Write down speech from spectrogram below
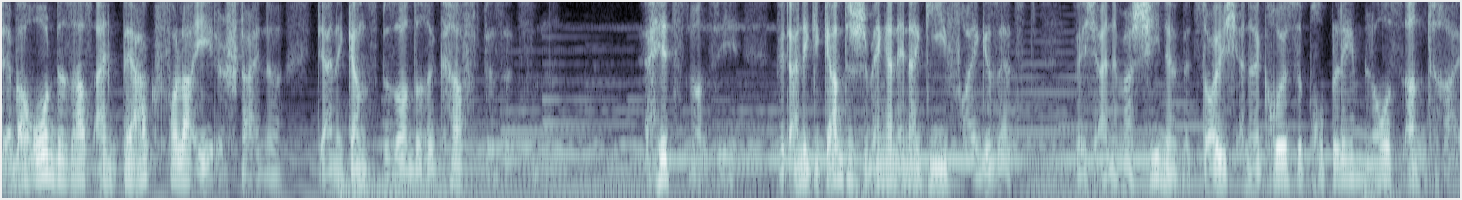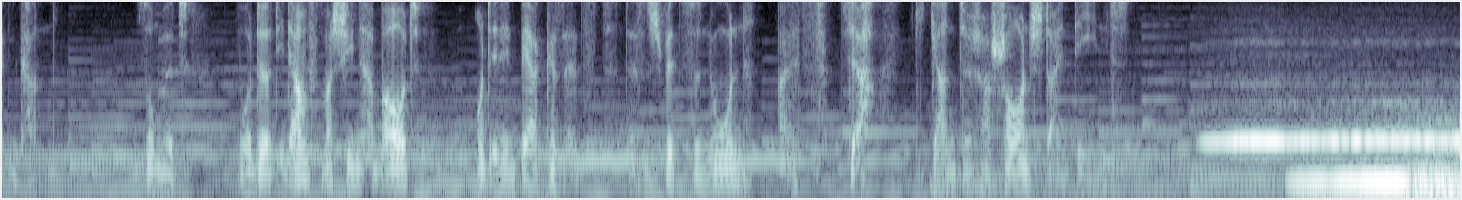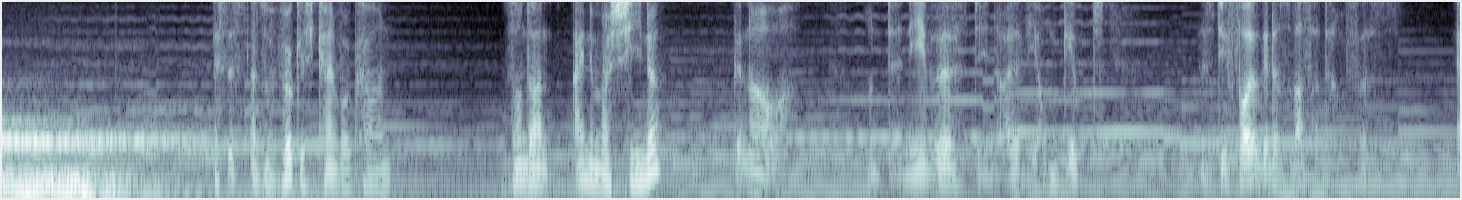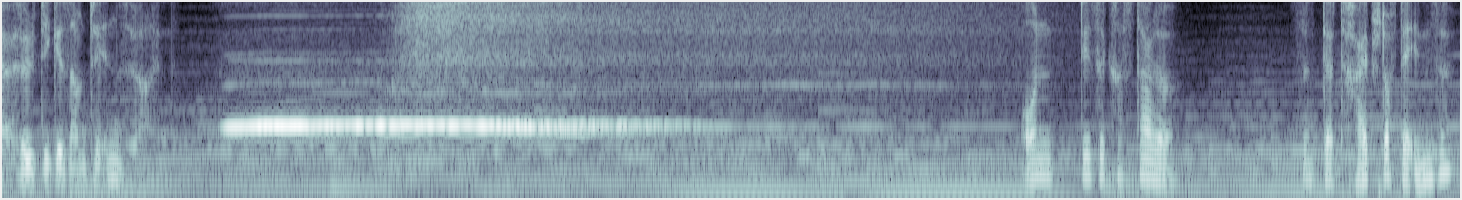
Der Baron besaß einen Berg voller Edelsteine, die eine ganz besondere Kraft besitzen. Erhitzt man sie, wird eine gigantische Menge an Energie freigesetzt, welche eine Maschine mit solch einer Größe problemlos antreiben kann. Somit wurde die Dampfmaschine erbaut und in den Berg gesetzt, dessen Spitze nun als, tja, gigantischer Schornstein dient. Es ist also wirklich kein Vulkan, sondern eine Maschine? Genau. Und der Nebel, den Alvia umgibt, ist die Folge des Wasserdampfes. Er hüllt die gesamte Insel ein. Und diese Kristalle sind der Treibstoff der Insel?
